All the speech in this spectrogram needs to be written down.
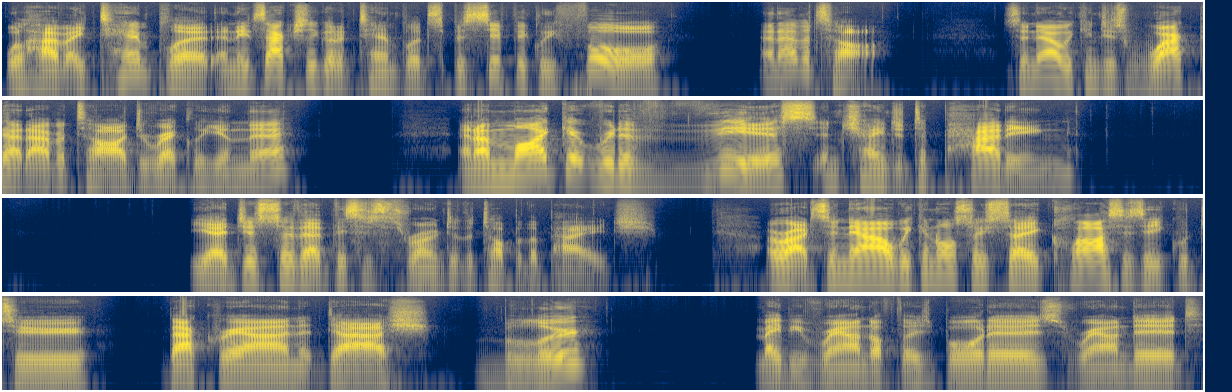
will have a template, and it's actually got a template specifically for an avatar. So now we can just whack that avatar directly in there. And I might get rid of this and change it to padding. Yeah, just so that this is thrown to the top of the page. All right, so now we can also say class is equal to background dash blue. Maybe round off those borders, rounded.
